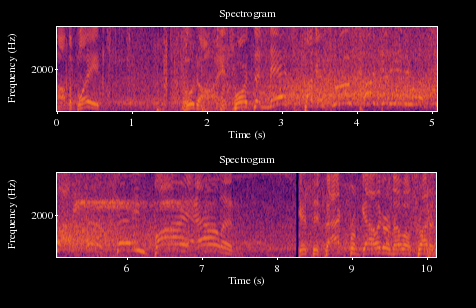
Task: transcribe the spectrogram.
on the blades. Hudon in towards the net. Puck is loose. Kotkaniemi with a shot. And a save by Allen. Gets it back from Gallagher, and then they'll try to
